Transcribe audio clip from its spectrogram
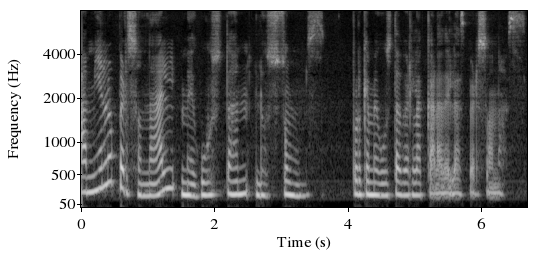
a mí en lo personal me gustan los zooms porque me gusta ver la cara de las personas.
